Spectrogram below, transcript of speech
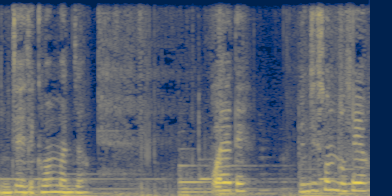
윤지 이제 그만 만져. 꺼야 돼. 윤지 손 놓으세요.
